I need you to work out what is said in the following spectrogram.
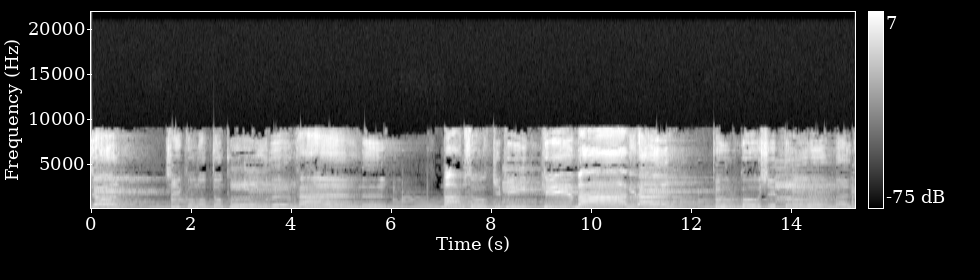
계절 짙고 높던 푸른 하늘 마음속 깊이 희망이라 불고 싶던 말들.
